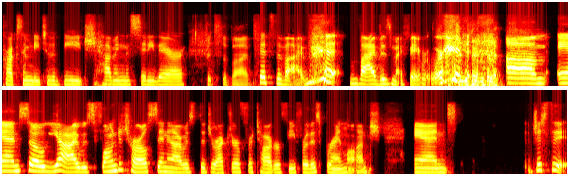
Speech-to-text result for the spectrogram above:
proximity to the beach, Mhm. having the city there Fits the vibe. fits the vibe. vibe is my favorite word. um, and so, yeah, I was flown to Charleston and I was the director of photography for this brand launch. And just the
